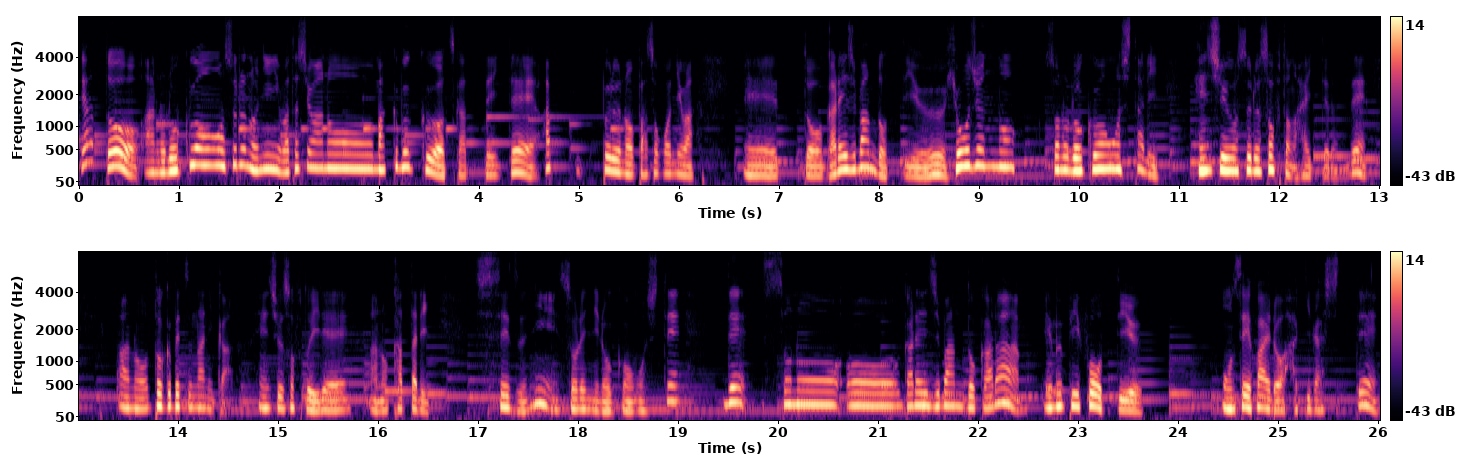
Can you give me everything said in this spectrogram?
で、あと、あの、録音をするのに、私はあの、MacBook を使っていて、Apple のパソコンには、えー、っと、ガレージバンドっていう標準のその録音をしたり、編集をするソフトが入ってるんで、あの特別何か編集ソフト入れあの買ったりせずにそれに録音をしてでそのガレージバンドから MP4 っていう音声ファイルを吐き出して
